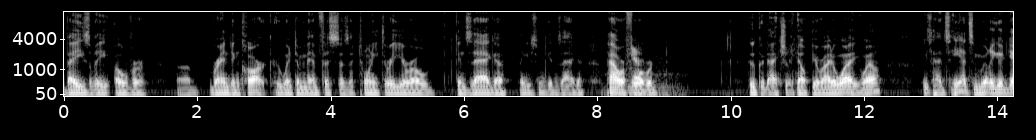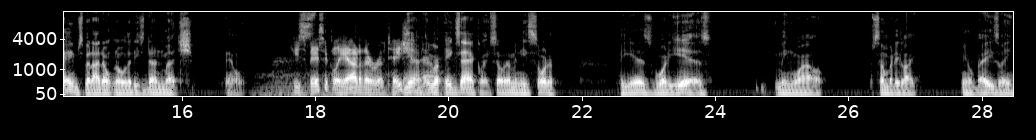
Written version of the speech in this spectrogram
Bazley over uh, Brandon Clarke, who went to Memphis as a 23 year old Gonzaga, I think he's from Gonzaga, power forward, yeah. who could actually help you right away. Well, he's had he had some really good games, but I don't know that he's done much. You know, he's basically out of their rotation. Yeah, now. exactly. So I mean, he's sort of he is what he is. Meanwhile, somebody like you know Bazley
